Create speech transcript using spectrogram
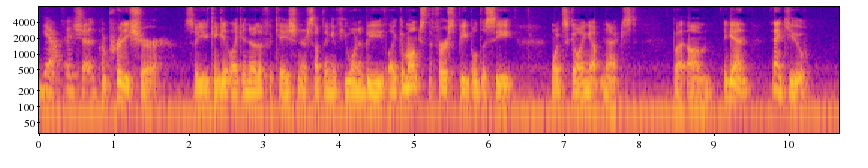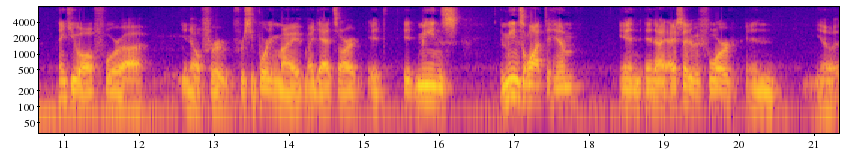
Yeah, it should. I'm pretty sure. So you can get like a notification or something if you want to be like amongst the first people to see what's going up next. But um, again, thank you, thank you all for uh, you know for for supporting my my dad's art. It it means it means a lot to him, and and I, I said it before in you know a,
